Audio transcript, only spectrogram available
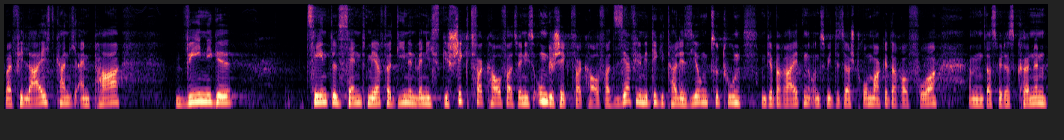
Weil vielleicht kann ich ein paar wenige Zehntel Cent mehr verdienen, wenn ich es geschickt verkaufe, als wenn ich es ungeschickt verkaufe. Hat sehr viel mit Digitalisierung zu tun und wir bereiten uns mit dieser Strommarke darauf vor, ähm, dass wir das können.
